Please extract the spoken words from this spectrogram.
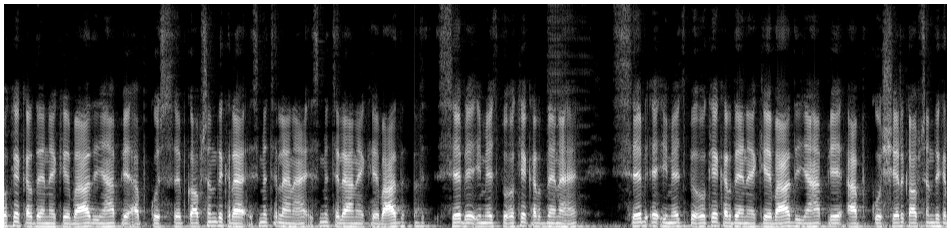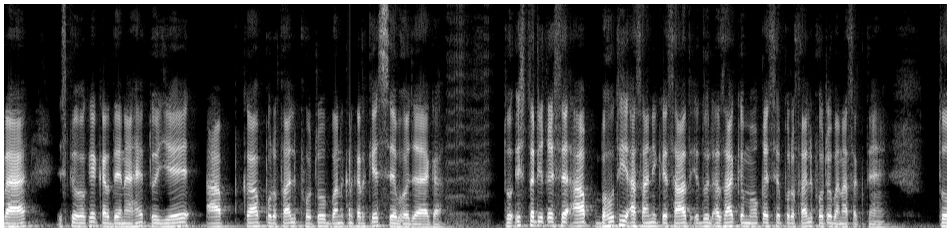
ओके कर देने के बाद यहाँ पे आपको सेव का ऑप्शन दिख रहा है। इसमें चलाना है। इसमें चलाने के बाद सेव ए इमेज पे ओके कर देना है। सेव ए इमेज पे ओके कर देने के बाद यहाँ पे आपको शेयर का ऑप्शन दिख रहा है। इस पर ओके कर देना है। तो ये आपका प्रोफ़ाइल फ़ोटो बन कर करके सेव हो जाएगा। तो इस तरीके से आप बहुत ही आसानी के साथ ईद अज़हा के मौके से प्रोफ़ाइल फ़ोटो बना सकते हैं। तो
